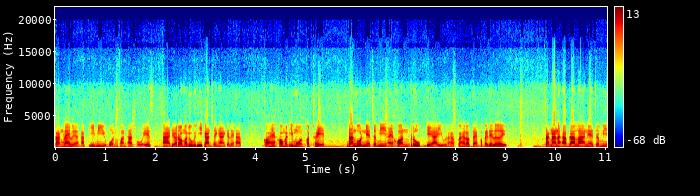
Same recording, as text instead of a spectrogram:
ครั้งแรกเลยนะครับ ที่มีอยู่บน Funtouch OS อ่าเดี๋ยวเรามาดูวิธีการใช้งานกันเลยครับ ก็ให้เข้ามาที่โหมด Portrait ด้านบนเนี่ยจะมีไอคอนรูป AI อยู่นะครับ ก็ให้เราแตะเข้าไปได้เลย จากนั้นนะครับด้านล่างเนี่ยจะมี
